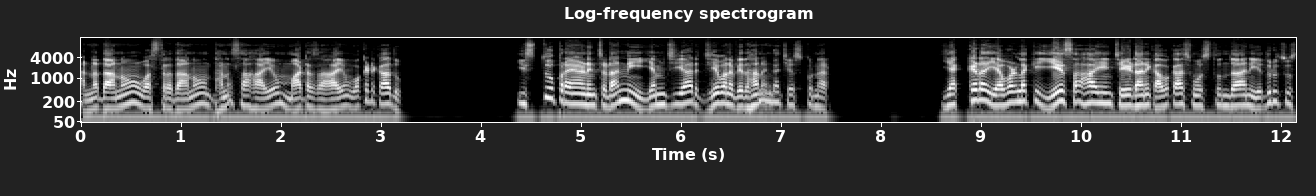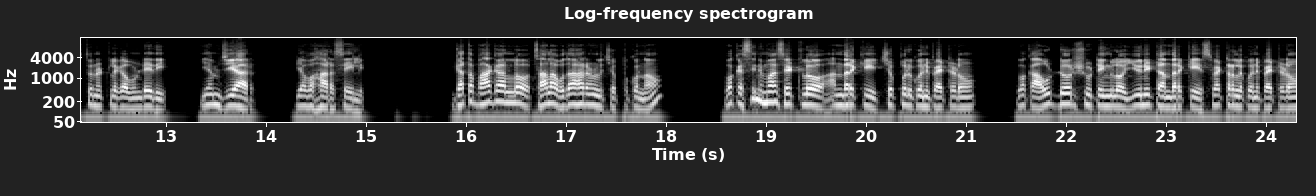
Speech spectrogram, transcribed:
అన్నదానం వస్త్రదానం ధన సహాయం మాట సహాయం ఒకటి కాదు. ఇస్తూ ప్రయాణించడాన్ని ఎంజీఆర్ జీవన విధానంగా చేసుకున్నారు. ఎక్కడ ఎవళ్ళకి ఏ సహాయం చేయడానికి అవకాశం వస్తుందా అని ఎదురుచూస్తున్నట్లుగా ఉండేది ఎంజీఆర్ వ్యవహార శైలి. గత భాగాల్లో చాలా ఉదాహరణలు చెప్పుకున్నాం. ఒక సినిమా సెట్లో అందరికీ చెప్పులు కొనిపెట్టడం ఒక అవుట్డోర్ షూటింగ్లో యూనిట్ అందరికీ స్వెటర్లు కొనిపెట్టడం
